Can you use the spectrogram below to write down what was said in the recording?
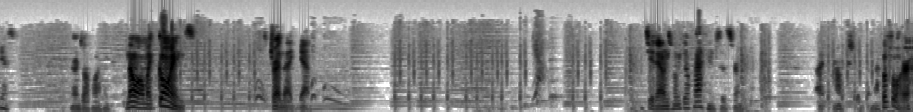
Yes. Turns off laughing. No, all my coins! Let's try that again. See, now when we go back into this room. I probably should have done that before.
